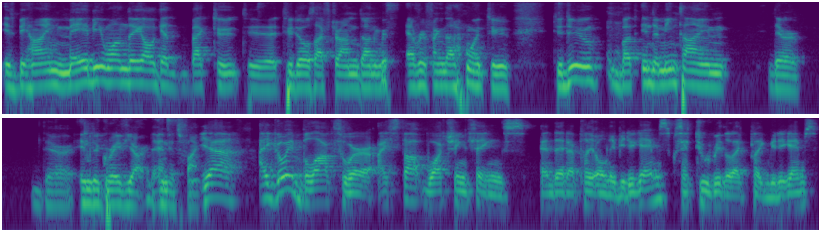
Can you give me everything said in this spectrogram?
is behind maybe one day i'll get back to to, to those after i'm done with everything that i want to to do but in the meantime they're they're in the graveyard and it's fine Yeah, I go in blocks where I stop watching things and then I play only video games because I do really like playing video games.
